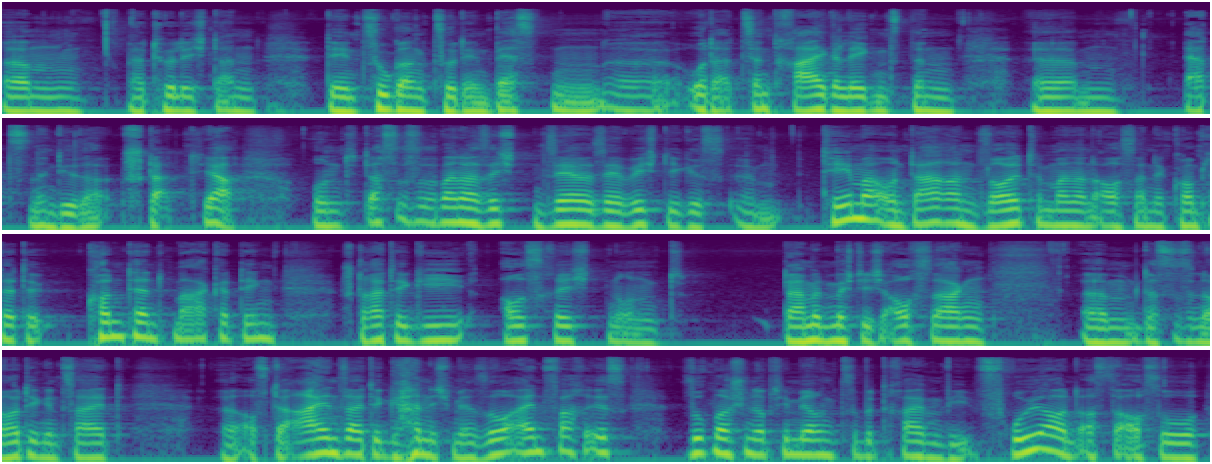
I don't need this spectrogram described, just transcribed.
ähm, natürlich dann den Zugang zu den besten äh, oder zentral gelegensten ähm, Ärzten in dieser Stadt. Ja, und das ist aus meiner Sicht ein sehr, sehr wichtiges ähm, Thema und daran sollte man dann auch seine komplette Content-Marketing-Strategie ausrichten und damit möchte ich auch sagen, ähm, dass es in der heutigen Zeit äh, auf der einen Seite gar nicht mehr so einfach ist, Suchmaschinenoptimierung zu betreiben wie früher und dass da auch so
